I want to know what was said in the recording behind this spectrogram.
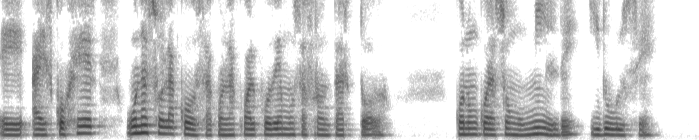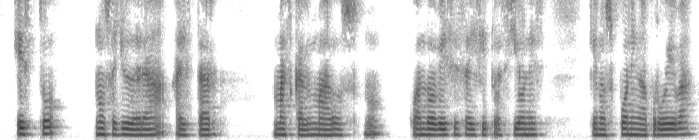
eh, a escoger una sola cosa con la cual podemos afrontar todo, con un corazón humilde y dulce. Esto nos ayudará a estar más calmados, ¿no? Cuando a veces hay situaciones que nos ponen a prueba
